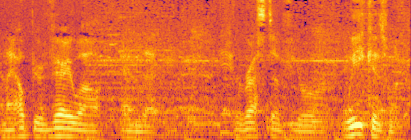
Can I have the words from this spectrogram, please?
and I hope you're very well, and that the rest of your week is wonderful.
